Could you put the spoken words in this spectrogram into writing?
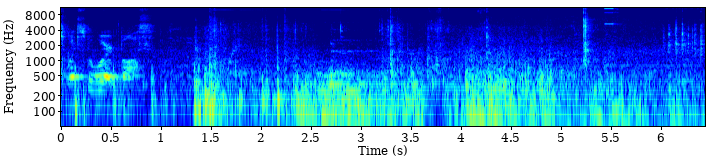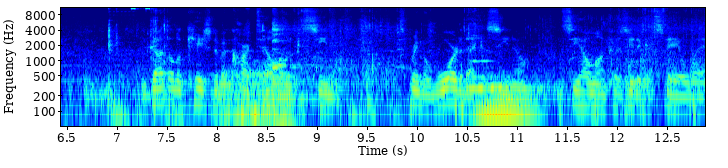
What's the word, boss? We got the location of a cartel-owned casino. Let's bring a war to that casino and see how long Cosita can stay away.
